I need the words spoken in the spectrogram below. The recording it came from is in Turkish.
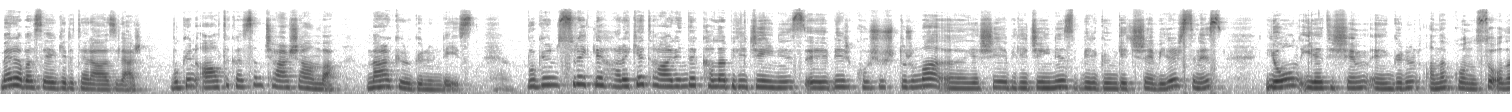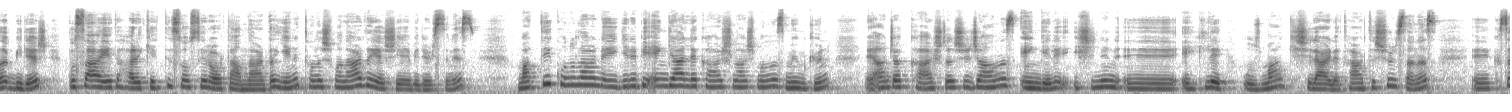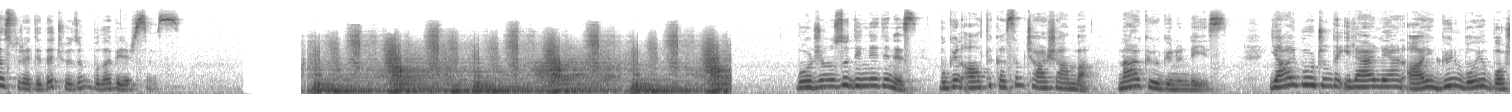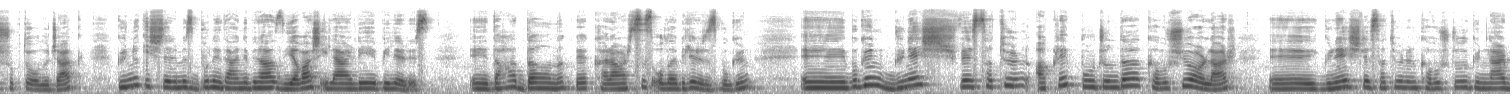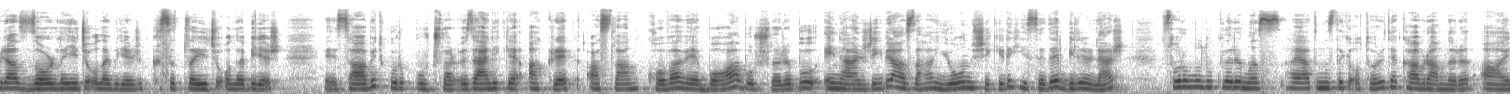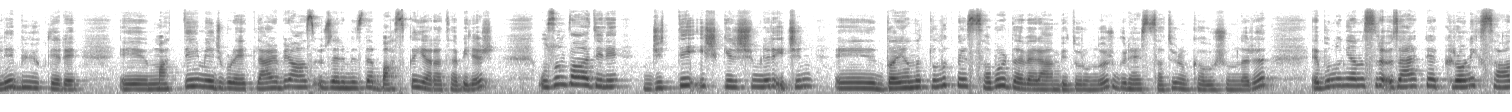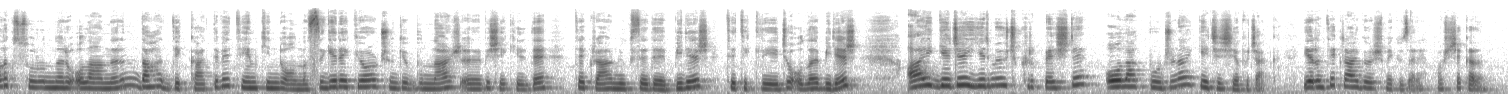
Merhaba sevgili teraziler. Bugün 6 Kasım Çarşamba. Merkür günündeyiz. Bugün sürekli hareket halinde kalabileceğiniz, e, bir koşuşturma e, yaşayabileceğiniz bir gün geçirebilirsiniz. Yoğun iletişim e, günün ana konusu olabilir. Bu sayede hareketli sosyal ortamlarda yeni tanışmalar da yaşayabilirsiniz. Maddi konularla ilgili bir engelle karşılaşmanız mümkün. E, Ancak karşılaşacağınız engeli işinin e, ehli uzman kişilerle tartışırsanız kısa sürede de çözüm bulabilirsiniz. Burcunuzu dinlediniz. Bugün 6 Kasım Çarşamba. Merkür günündeyiz. Yay burcunda ilerleyen ay gün boyu boşlukta olacak. Günlük işlerimiz bu nedenle biraz yavaş ilerleyebiliriz. Ee, Daha dağınık ve kararsız olabiliriz bugün. Ee, Bugün Güneş ve Satürn Akrep burcunda kavuşuyorlar. Ee, Güneş ile Satürn'ün kavuştuğu günler biraz zorlayıcı olabilir, kısıtlayıcı olabilir. Ee, Sabit grup burçlar özellikle Akrep, Aslan, Kova ve Boğa burçları bu enerjiyi biraz daha yoğun şekilde hissedebilirler. Sorumluluklarımız, hayatımızdaki otorite kavramları, aile büyükleri, e, maddi mecburiyetler biraz üzerimizde baskı yaratabilir. Uzun vadeli ciddi iş girişimleri için e, dayanıklılık ve sabır da veren bir durumdur Güneş-Satürn kavuşumları. E, bunun yanı sıra özellikle kronik sağlık sorunları olanların daha dikkatli ve temkinli olması gerekiyor. Çünkü bunlar e, bir şekilde tekrar nüksedebilir, tetikleyici olabilir. Ay gece 23.45'te Oğlak Burcu'na geçiş yapacak. Yarın tekrar görüşmek üzere. Hoşçakalın.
